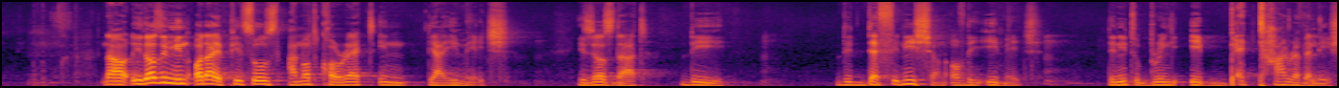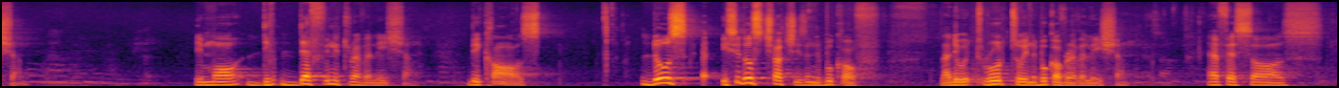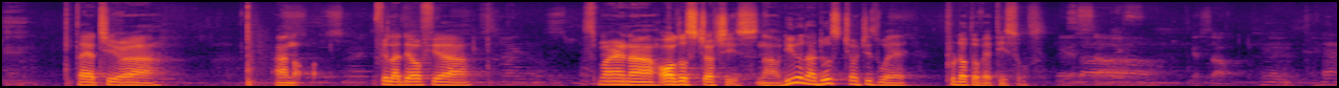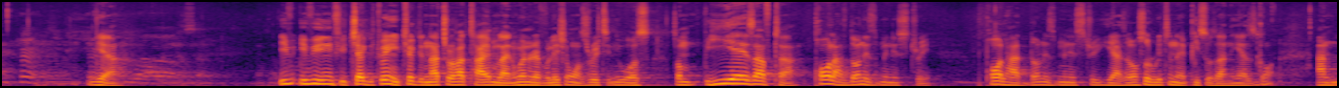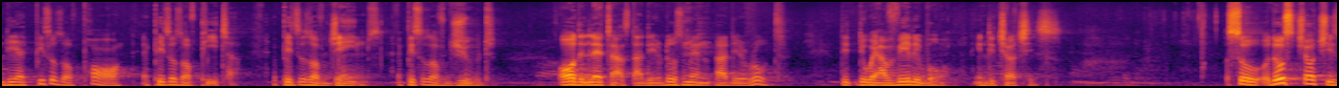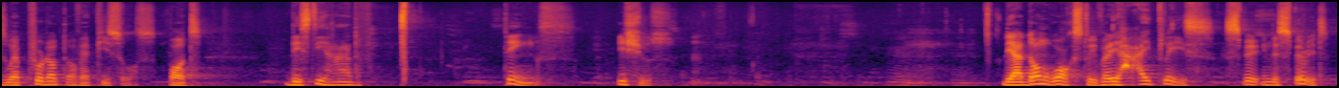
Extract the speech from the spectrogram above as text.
Now, it doesn't mean other epistles are not correct in their image. It's just that the, the definition of the image, they need to bring a better revelation, a more de- definite revelation. Because those, you see those churches in the book of, that they wrote to in the book of Revelation Ephesus, Thyatira, and Philadelphia, Smyrna, all those churches. Now, do you know that those churches were product of epistles? Yeah. Even if you check, when you check the natural timeline when Revelation was written, it was some years after Paul has done his ministry. Paul had done his ministry. He has also written epistles and he has gone. And the epistles of Paul, epistles of Peter, epistles of James, epistles of Jude, all the letters that they, those men that they wrote, they, they were available in the churches. So those churches were product of epistles, but they still had things, issues. They had done works to a very high place in the spirit.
